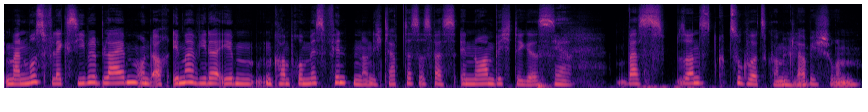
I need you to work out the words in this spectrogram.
man muss flexibel bleiben und auch immer wieder eben einen Kompromiss finden und ich glaube, das ist was enorm Wichtiges. Ja. Was sonst zu kurz kommt, mhm. glaube ich schon.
